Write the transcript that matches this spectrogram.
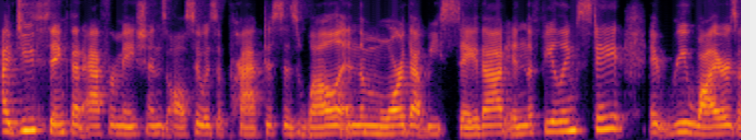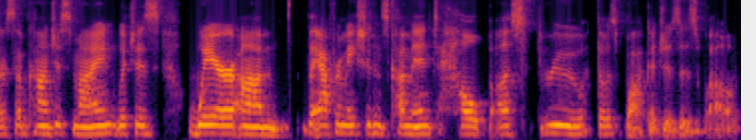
I do think that affirmations also is a practice as well. And the more that we say that in the feeling state, it rewires our subconscious mind, which is where um, the affirmations come in to help us through those blockages as well.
